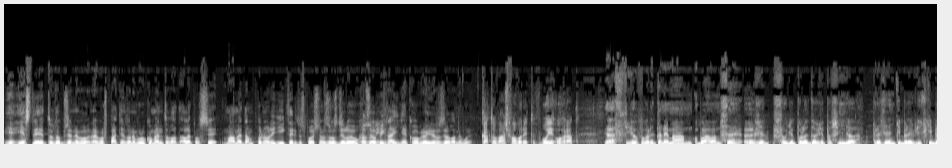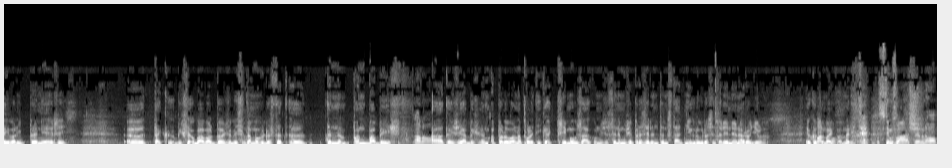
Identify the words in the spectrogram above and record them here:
je, jestli je to dobře nebo, nebo špatně, to nebudu komentovat, ale prostě máme tam plno lidí, kteří tu společnost rozdělují. Chtěl bych najít někoho, kdo ji rozdělovat nebude. Kato, váš favorit v boji o hrad? Já svého favorita nemám. Obávám se, eh, že soudě podle toho, že poslední dva prezidenti byli vždycky bývalí premiéři, eh, tak bych se obával toho, že by se tam mohl dostat eh, ten pan Babiš. Ano. A takže já bych apeloval na politiky, ať přijmou zákon, že se nemůže prezidentem stát někdo, kdo se tady nenarodil. Jako Marko, to mají v Americe. S tím Váš, no.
